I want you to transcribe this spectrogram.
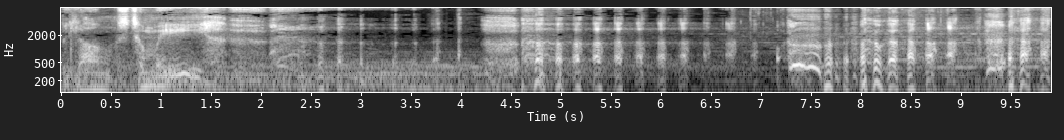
belongs to me. Ah!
